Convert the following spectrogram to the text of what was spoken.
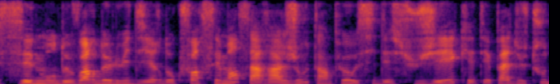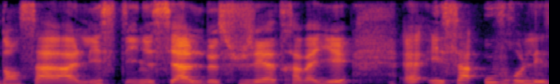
c'est de mon devoir de lui dire. Donc forcément, ça rajoute un peu aussi des sujets qui n'étaient pas du tout dans sa liste initiale de sujets à travailler. Euh, et ça ouvre les,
